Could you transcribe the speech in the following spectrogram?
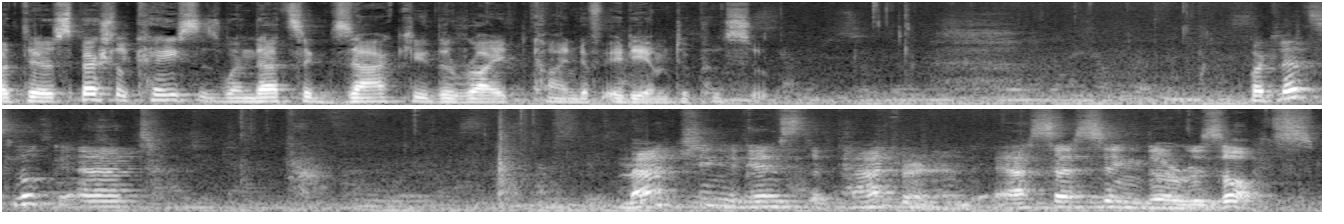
but there are special cases when that's exactly the right kind of idiom to pursue. But let's look at matching against a pattern and assessing the results.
